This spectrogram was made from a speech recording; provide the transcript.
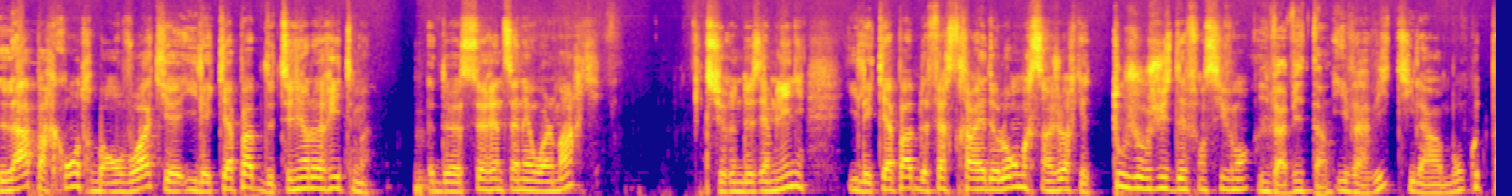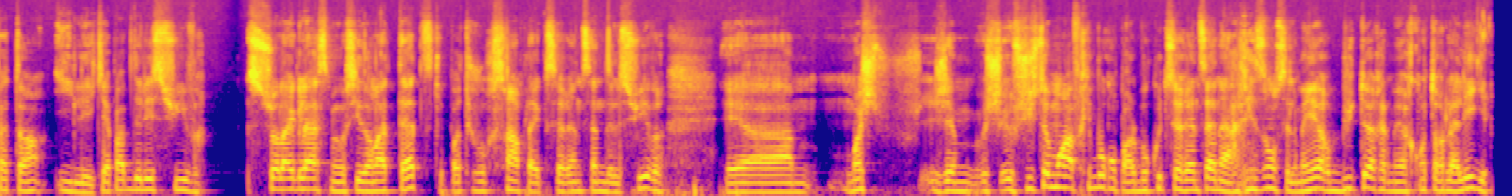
Là, par contre, bah, on voit qu'il est capable de tenir le rythme de Sørensen et Walmark sur une deuxième ligne. Il est capable de faire ce travail de l'ombre. C'est un joueur qui est toujours juste défensivement. Il va vite. Hein. Il va vite. Il a un bon coup de patin. Il est capable de les suivre sur la glace, mais aussi dans la tête, ce qui n'est pas toujours simple avec Serensen de le suivre. Et euh, moi, j'aime justement à Fribourg, on parle beaucoup de Serensen. A raison, c'est le meilleur buteur et le meilleur compteur de la ligue.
